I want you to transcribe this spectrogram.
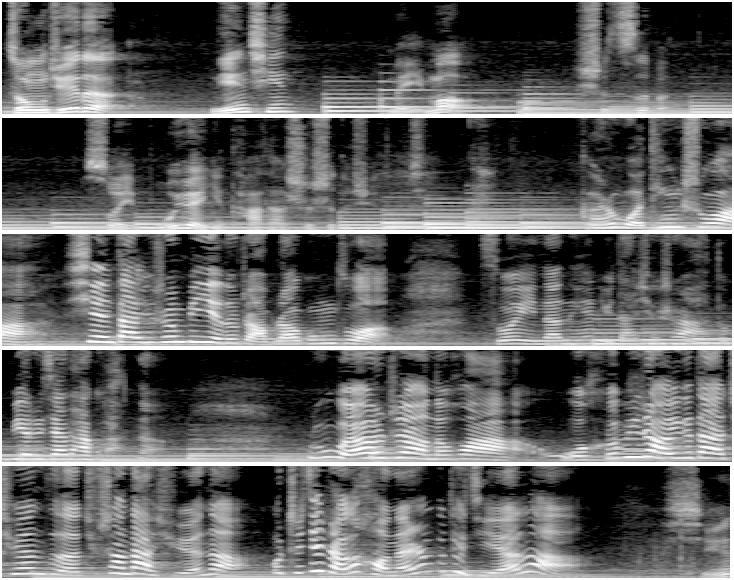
总觉得年轻、美貌是资本，所以不愿意踏踏实实的学东西。可是我听说啊，现在大学生毕业都找不着工作，所以呢，那些女大学生啊都憋着加大款呢。如果要是这样的话，我何必绕一个大圈子去上大学呢？我直接找个好男人不就结了？行，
